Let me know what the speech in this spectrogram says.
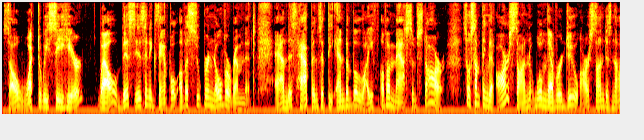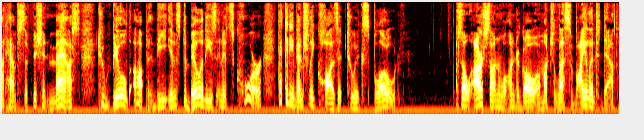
So what do we see here? Well, this is an example of a supernova remnant. And this happens at the end of the life of a massive star. So something that our sun will never do. Our sun does not have sufficient mass to build up the instabilities in its core that could eventually cause it to explode. So our sun will undergo a much less violent death.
